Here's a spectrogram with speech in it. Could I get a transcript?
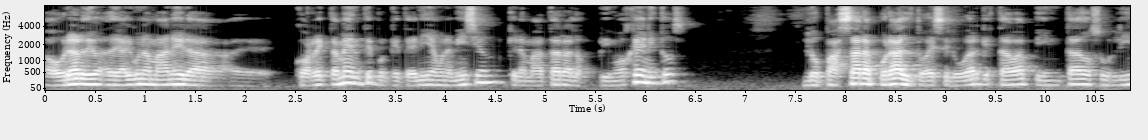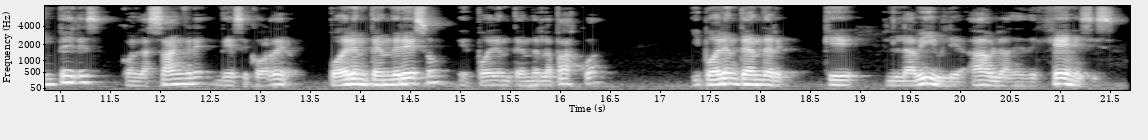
a obrar de, alguna manera correctamente, porque tenía una misión, que era matar a los primogénitos, lo pasara por alto a ese lugar que estaba pintado sus linteles con la sangre de ese cordero. Poder entender eso es poder entender la Pascua y poder entender que la Biblia habla desde Génesis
